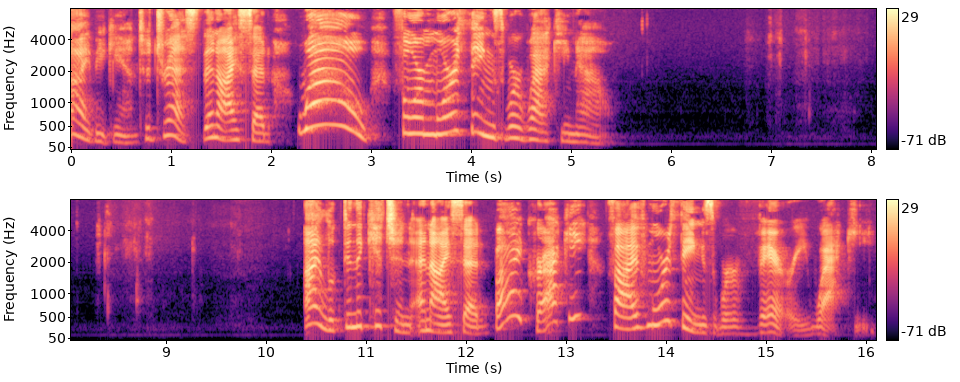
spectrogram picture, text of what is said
I began to dress. Then I said, Wow, four more things were wacky now. I looked in the kitchen and I said, By cracky, five more things were very wacky.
